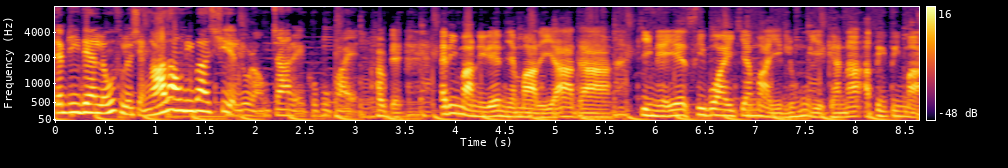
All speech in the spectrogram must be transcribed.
တပြည်တန်လုံးဆိုလို့ရှိရင်9000နီးပါးရှိတယ်လို့တောင်ကြားတယ်ကိုဖူခွားရဲ့ဟုတ်တယ်အဲ့ဒီမှာနေတဲ့မြန်မာတွေကဒါပြည်နယ်ရဲ့စီးပွားရေးကျန်းမာရေးလူမှုရေးကဏ္ဍအသီးသီးမှာ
